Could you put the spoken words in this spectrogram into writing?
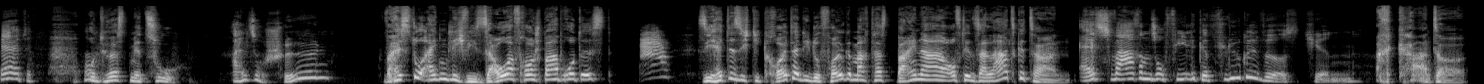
Ja, und hörst mir zu. Also schön. Weißt du eigentlich, wie sauer Frau Sparbrot ist? Sie hätte sich die Kräuter, die du vollgemacht hast, beinahe auf den Salat getan. Es waren so viele Geflügelwürstchen. Ach, Kater,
